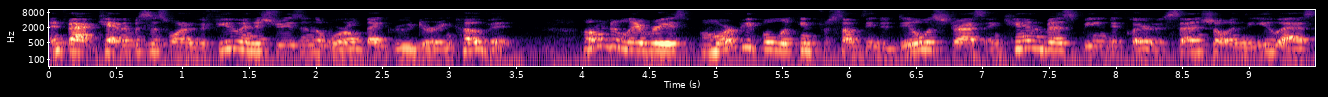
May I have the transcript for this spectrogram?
In fact, cannabis is one of the few industries in the world that grew during COVID. Home deliveries, more people looking for something to deal with stress, and cannabis being declared essential in the U.S.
